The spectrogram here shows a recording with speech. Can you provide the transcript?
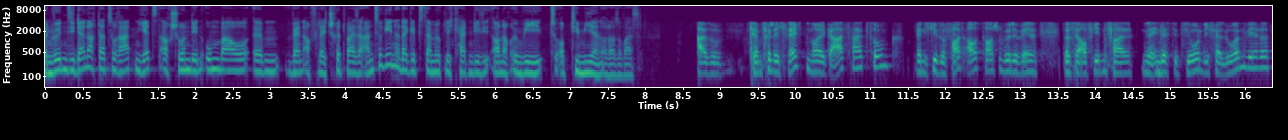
dann würden Sie dennoch dazu raten, jetzt auch schon den Umbau, ähm, wenn auch vielleicht schrittweise anzugehen? Oder gibt es da Möglichkeiten, die auch noch irgendwie zu optimieren oder sowas? Also, Sie haben völlig recht, eine neue Gasheizung. Wenn ich die sofort austauschen würde, wäre das ja auf jeden Fall eine Investition, die verloren wäre.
